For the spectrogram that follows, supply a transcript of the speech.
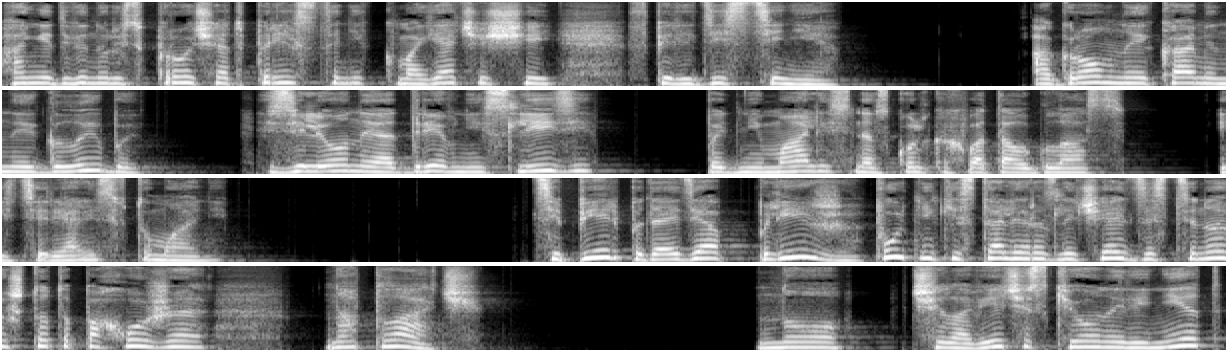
они двинулись прочь от пристани к маячащей впереди стене. Огромные каменные глыбы, зеленые от древней слизи, поднимались, насколько хватал глаз, и терялись в тумане. Теперь, подойдя ближе, путники стали различать за стеной что-то похожее на плач. Но человеческий он или нет,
